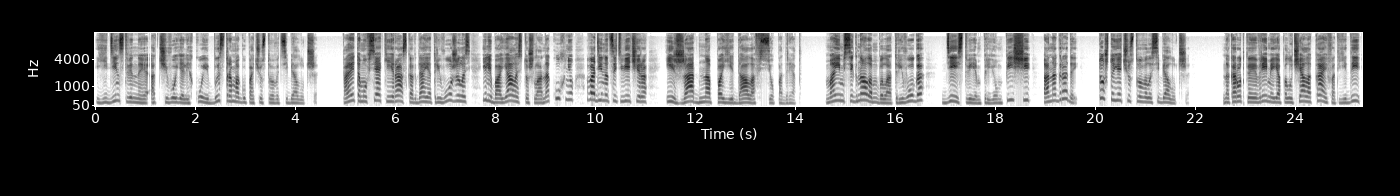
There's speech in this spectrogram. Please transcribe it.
единственное, от чего я легко и быстро могу почувствовать себя лучше. Поэтому всякий раз, когда я тревожилась или боялась, то шла на кухню в одиннадцать вечера и жадно поедала все подряд. Моим сигналом была тревога, действием прием пищи, а наградой — то, что я чувствовала себя лучше. На короткое время я получала кайф от еды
